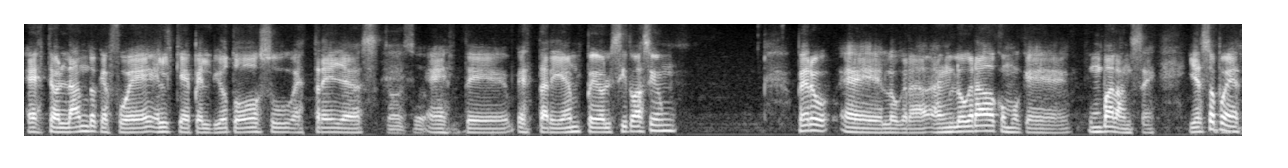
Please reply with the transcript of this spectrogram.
este Orlando, que fue el que perdió todas sus estrellas, este, estaría en peor situación. Pero eh, han logrado como que un balance. Y eso pues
